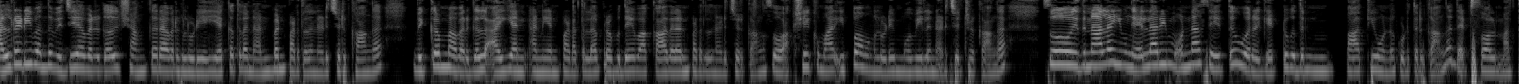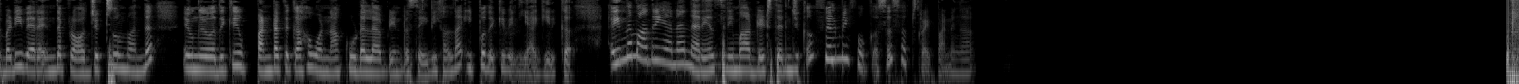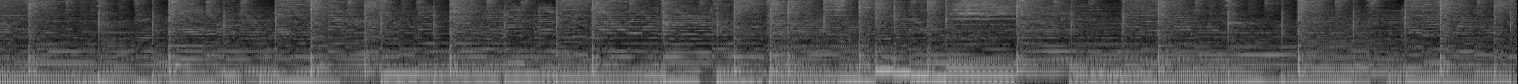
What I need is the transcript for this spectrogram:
ஆல்ரெடி வந்து விஜய் அவர்கள் சங்கர் அவர்களுடைய இயக்கத்தில் நண்பன் படத்தில் நடிச்சிருக்காங்க. விக்ரம் அவர்கள் ஐ அன் அனியன் படத்தில் பிரபுதேவா காதலன் படத்தில் நடிச்சிருக்காங்க. ஸோ அக்ஷய்குமார் இப்போ இப்போ அவங்களுடைய மூவியில் நடிச்சிட்டு இருக்காங்க ஸோ இதனால இவங்க எல்லாரையும் ஒன்றா சேர்த்து ஒரு கெட் டுகெதர் பார்ட்டி ஒன்று கொடுத்துருக்காங்க. தட்ஸ் ஆல் மற்றபடி வேற எந்த ப்ராஜெக்ட்ஸும் வந்து இவங்க ஒதுக்கி பண்ணுறதுக்காக ஒன்றா கூடலை அப்படின்ற செய்திகள் தான் இப்போதைக்கு வெளியாகி இருக்கு இந்த மாதிரியான நிறைய சினிமா அப்டேட்ஸ் தெரிஞ்சுக்க. ஃபில்மி ஃபோக்கஸை சப்ஸ்கிரைப் பண்ணுங்கள்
